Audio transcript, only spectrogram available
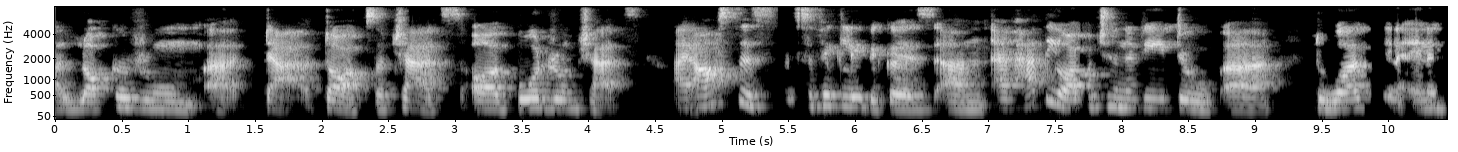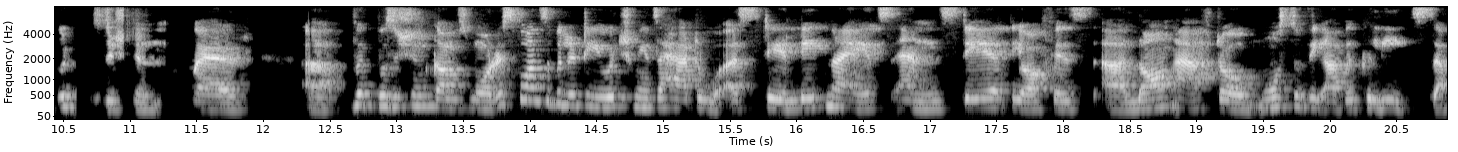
uh, locker room uh, ta- talks or chats or boardroom chats? I ask this specifically because um, I've had the opportunity to to work in in a good position where uh, with position comes more responsibility, which means I had to uh, stay late nights and stay at the office uh, long after most of the other colleagues uh,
